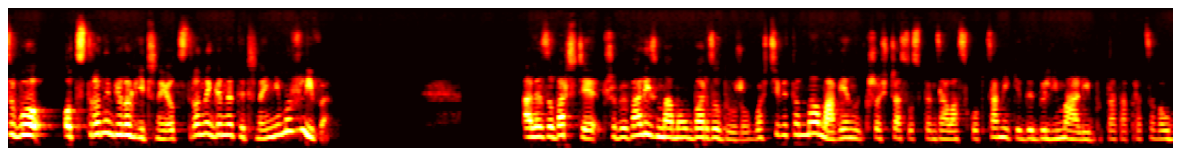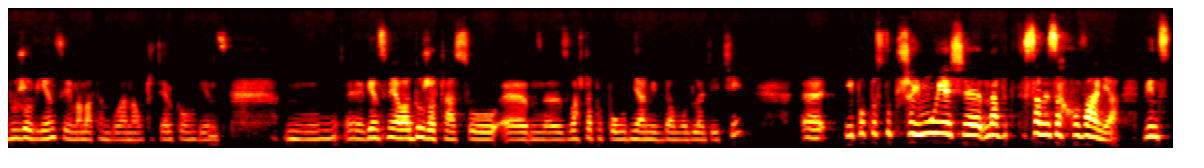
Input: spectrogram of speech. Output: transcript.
Co było od strony biologicznej, od strony genetycznej niemożliwe. Ale zobaczcie, przebywali z mamą bardzo dużo. Właściwie to mama większość czasu spędzała z chłopcami, kiedy byli mali, bo tata pracował dużo więcej. Mama tam była nauczycielką, więc, mm, więc miała dużo czasu, zwłaszcza popołudniami w domu dla dzieci. E, I po prostu przejmuje się nawet te same zachowania. Więc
